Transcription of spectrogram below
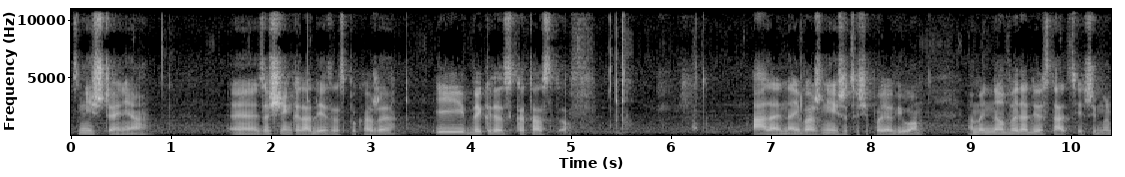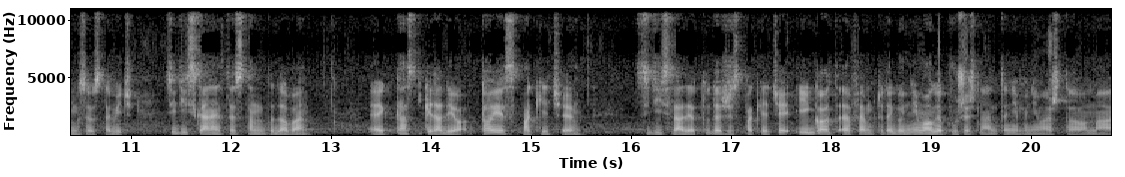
zniszczenia, e, zasięg radia, zaraz pokażę, i wykres katastrof. Ale najważniejsze, co się pojawiło, mamy nowe radiostacje, czyli możemy sobie ustawić CT Scanner, to jest standardowe, e, Classic Radio to jest w pakiecie, Cities Radio to też jest w pakiecie i Gold FM, którego nie mogę puszczać na antenie, ponieważ to ma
